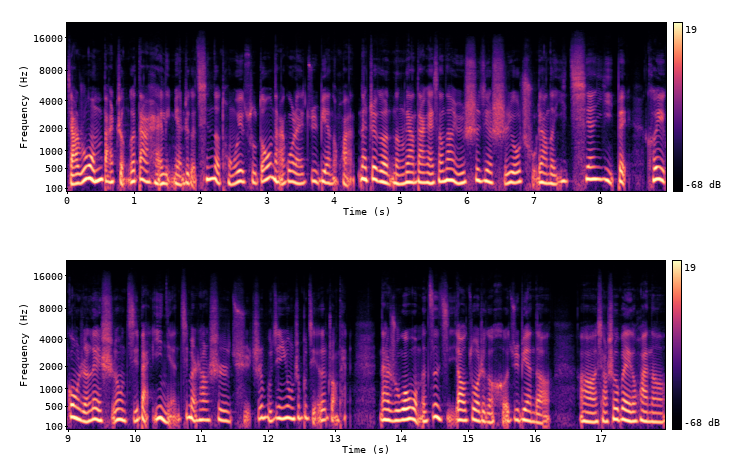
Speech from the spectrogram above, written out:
假如我们把整个大海里面这个氢的同位素都拿过来聚变的话，那这个能量大概相当于世界石油储量的一千亿倍，可以供人类使用几百亿年，基本上是取之不尽、用之不竭的状态。那如果我们自己要做这个核聚变的啊小设备的话呢，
